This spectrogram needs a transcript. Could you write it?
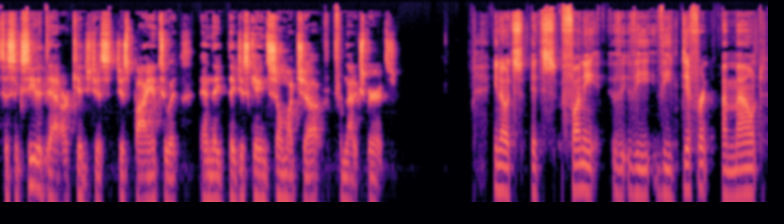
to succeed at that, our kids just just buy into it and they they just gain so much uh, from that experience. You know, it's it's funny the, the the different amount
